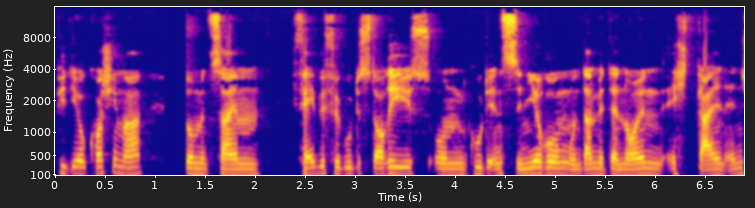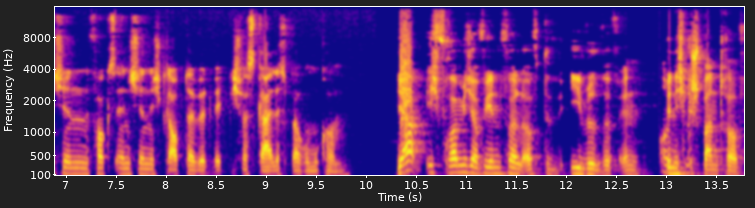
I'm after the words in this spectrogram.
Hideo Koshima, so mit seinem Fable für gute Stories und gute Inszenierung und dann mit der neuen echt geilen Engine, Fox Engine, ich glaube, da wird wirklich was Geiles bei rumkommen. Ja, ich freue mich auf jeden Fall auf The Evil Within. Bin Und- ich gespannt drauf.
